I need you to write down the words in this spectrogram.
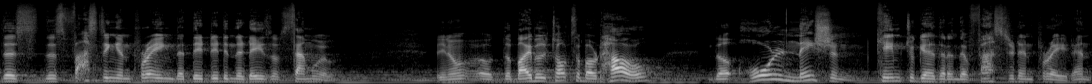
this, this fasting and praying that they did in the days of Samuel. You know, uh, the Bible talks about how the whole nation came together and they fasted and prayed and,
